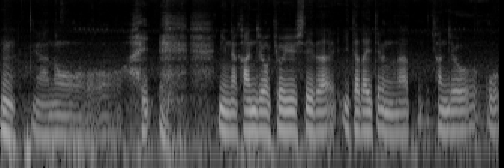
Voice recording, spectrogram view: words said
うん、あのー、はいみんな感情を共有していただいてるんだな感情を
